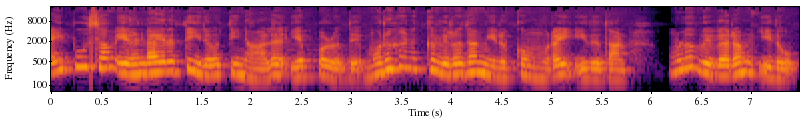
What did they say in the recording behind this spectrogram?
தைப்பூசம் இரண்டாயிரத்தி இருபத்தி நாலு எப்பொழுது? முருகனுக்கு விரதம் இருக்கும் முறை இதுதான். முழு விவரம் இதோ.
